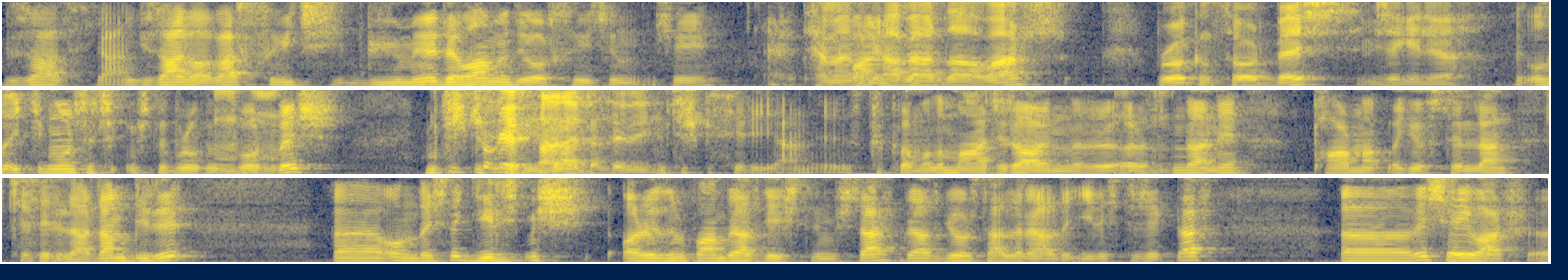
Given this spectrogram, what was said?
Güzel. Yani güzel bir haber. Switch büyümeye devam ediyor Switch'in şeyi. Evet hemen bir Kütüphanesi. haber daha var. Broken Sword 5 Sivic'e geliyor. Evet, o da 2013'te çıkmıştı Broken Hı hı. Sword 5. Müthiş bir Çok seri efsane zaten. bir seri. Müthiş bir seri yani. E, Tıklamalı macera oyunları hı. arasında hani parmakla gösterilen Kesinlikle. serilerden biri. Ee, onu da işte gelişmiş, arayüzünü falan biraz geliştirmişler. Biraz görseller herhalde iyileştirecekler. Ee, ve şey var. e,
